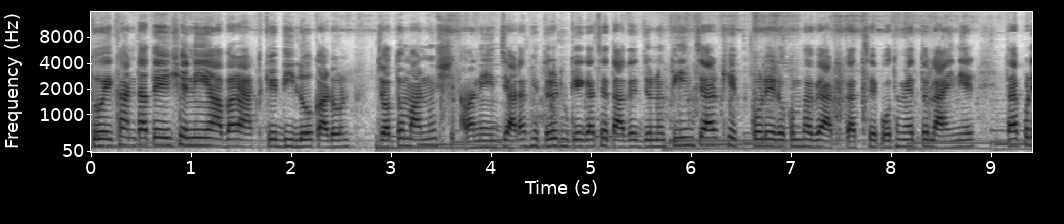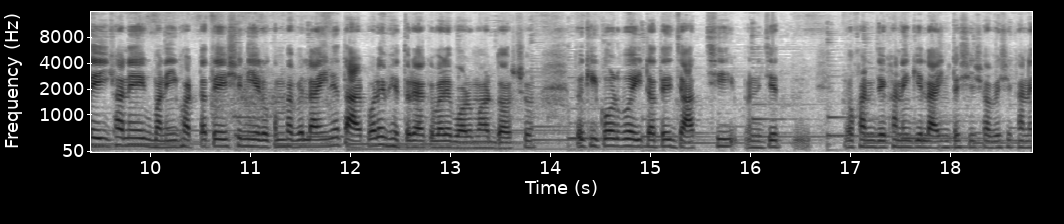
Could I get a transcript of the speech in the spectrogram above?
তো এখানটাতে এসে নিয়ে আবার আটকে দিল, কারণ যত মানুষ মানে যারা ভেতরে ঢুকে গেছে তাদের জন্য তিন চার ক্ষেপ করে এরকমভাবে আটকাচ্ছে। প্রথমে তো লাইনের, তারপরে এইখানে মানে এই ঘরটাতে এসে নিয়ে এরকমভাবে লাইনে, তারপরে ভেতরে একেবারে বড় মার দর্শন। তো কি করব, এইটাতে যাচ্ছি মানে যে, ওখানে যেখানে গিয়ে লাইনটা শেষ হবে সেখানে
